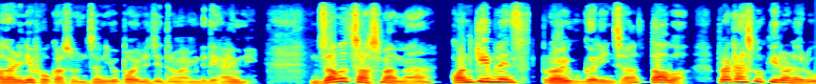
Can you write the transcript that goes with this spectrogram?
अगाडि नै फोकस हुन्छन् यो पहिलो चित्रमा हामीले देखायौँ नि। जब चस्मामा कन्केभ लेन्स प्रयोग गरिन्छ तब प्रकाशको किरणहरू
